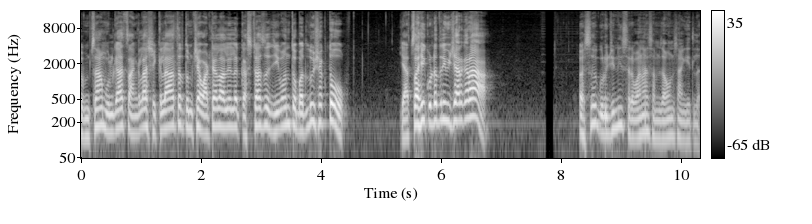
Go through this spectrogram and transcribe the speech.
तुमचा मुलगा चांगला शिकला तर तुमच्या वाट्याला आलेलं कष्टाचं जीवन तो बदलू शकतो. याचाही कुठंतरी विचार करा. असं गुरुजींनी सर्वांना समजावून सांगितलं.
